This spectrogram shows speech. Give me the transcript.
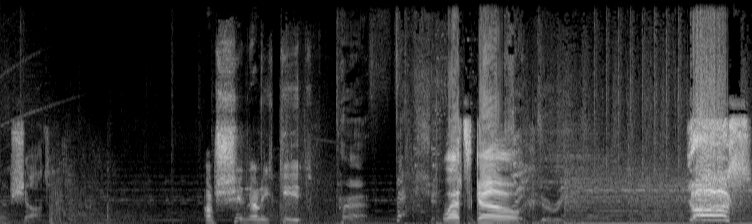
No shot. I'm shitting on these kids. Perfection. Let's go. Victory. Yes!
